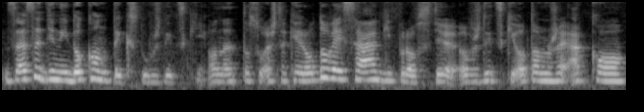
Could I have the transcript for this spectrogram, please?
zasadený do kontextu vždycky. Ona, to sú až také rodové ságy proste, vždycky o tom, že ako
